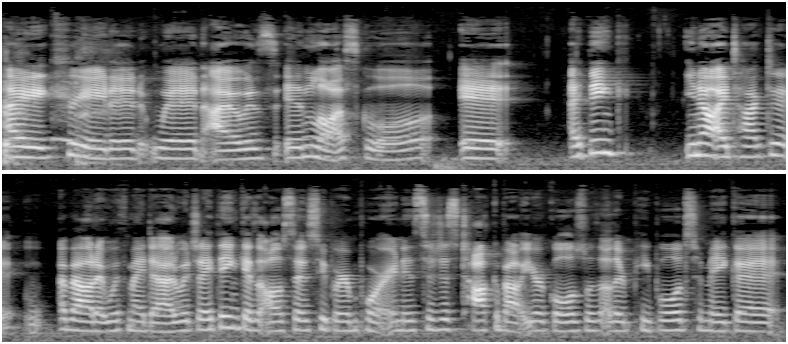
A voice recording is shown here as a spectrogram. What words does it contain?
I created when I was in law school. It I think you know I talked to, about it with my dad, which I think is also super important. Is to just talk about your goals with other people to make it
